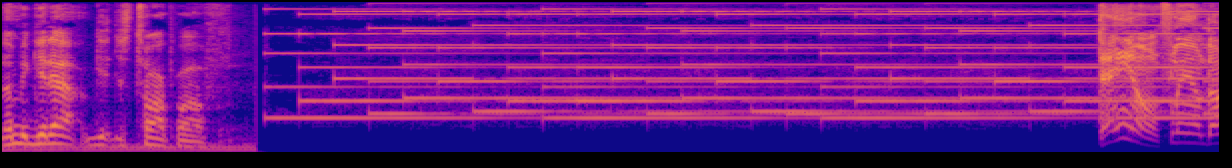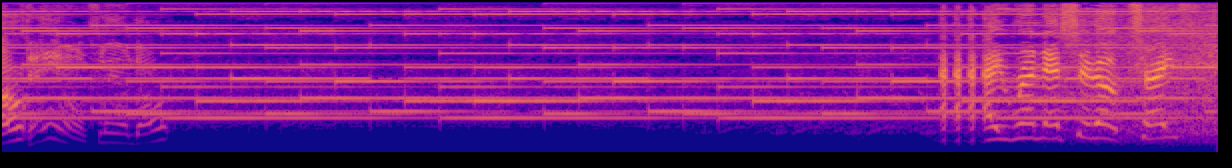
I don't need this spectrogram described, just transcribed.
let me get out get this tarp off. Shit up, Chase.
